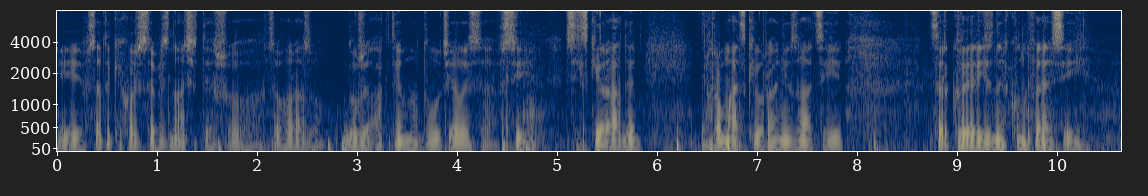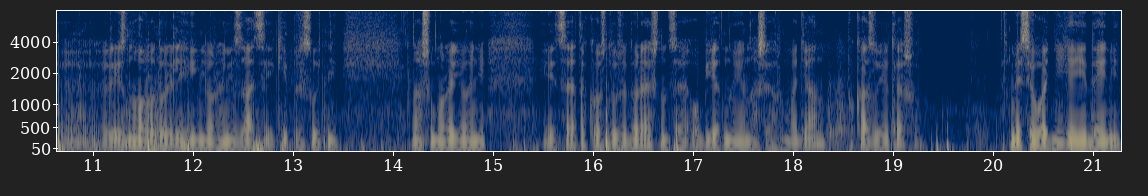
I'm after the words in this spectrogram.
І все-таки хочеться відзначити, що цього разу дуже активно долучилися всі сільські ради, громадські організації, церкви різних конфесій, е, різного роду релігійні організації, які присутні нашому районі. І це також дуже доречно, це об'єднує наших громадян, показує те, що ми сьогодні є єдині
